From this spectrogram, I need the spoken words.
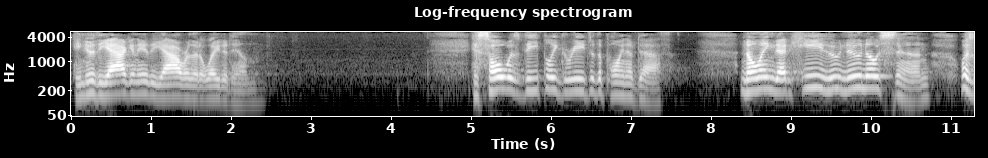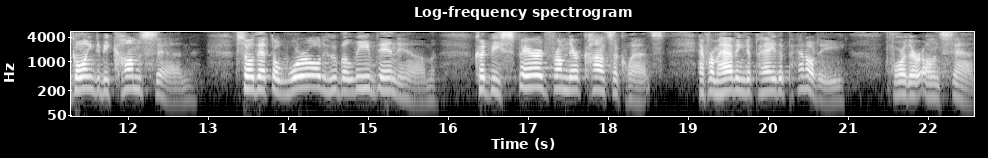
He knew the agony of the hour that awaited him. His soul was deeply grieved to the point of death, knowing that he who knew no sin was going to become sin so that the world who believed in him could be spared from their consequence and from having to pay the penalty for their own sin.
